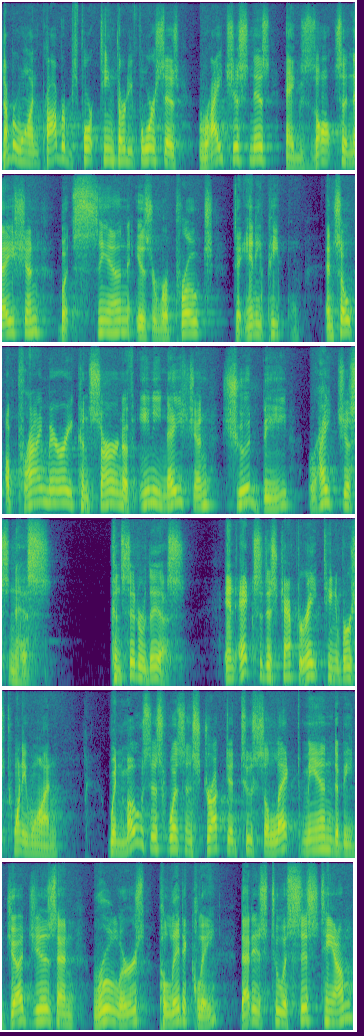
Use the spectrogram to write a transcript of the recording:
Number one, Proverbs 14 34 says, Righteousness exalts a nation, but sin is a reproach to any people. And so, a primary concern of any nation should be righteousness. Consider this. In Exodus chapter 18 and verse 21, when Moses was instructed to select men to be judges and rulers politically, that is, to assist him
